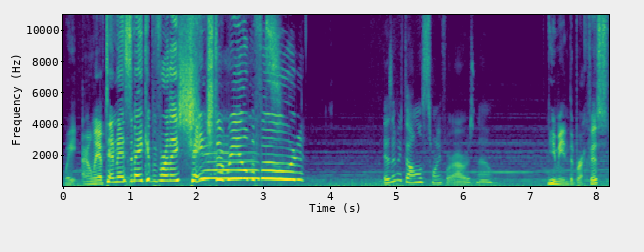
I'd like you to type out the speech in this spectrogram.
Wait, I only have ten minutes to make it before they change the real food. Isn't McDonald's 24 hours now? You mean the breakfast?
